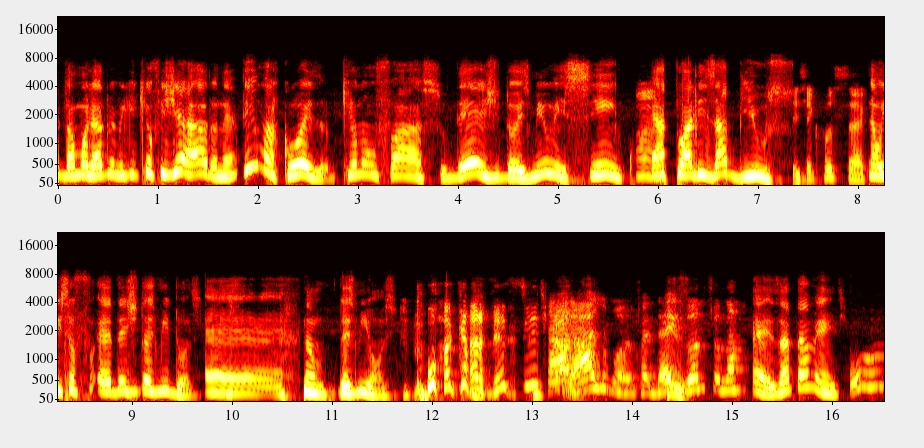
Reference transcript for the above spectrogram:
dar uma olhada pra mim o que, que eu fiz de errado, né? Tem uma coisa que eu não faço desde 2005 Ah. é atualizar BIOS. Pensei que fosse sexo. Não, isso é desde 2012. É. Não, 2011. Porra, cara, decide, cara. Caralho, mano. Faz 10 anos que você anda. É, exatamente. Porra,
